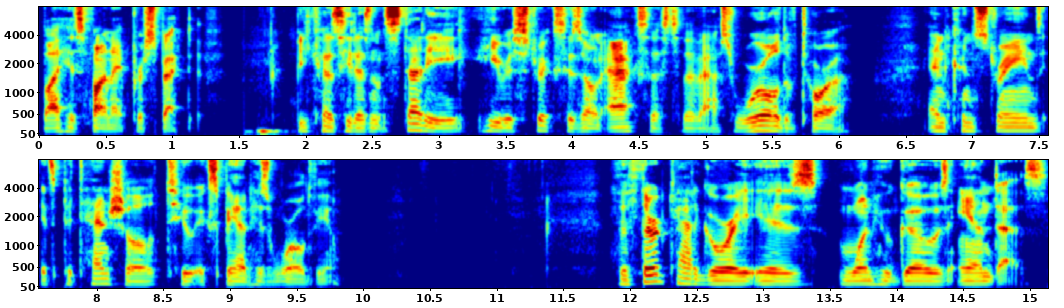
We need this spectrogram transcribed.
by his finite perspective. Because he doesn't study, he restricts his own access to the vast world of Torah and constrains its potential to expand his worldview. The third category is one who goes and does.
